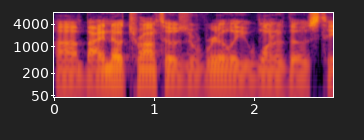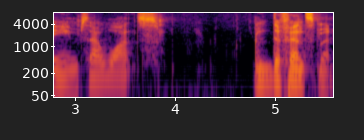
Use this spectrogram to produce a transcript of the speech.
Uh, but I know Toronto is really one of those teams that wants defensemen.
